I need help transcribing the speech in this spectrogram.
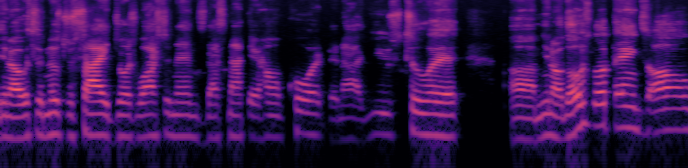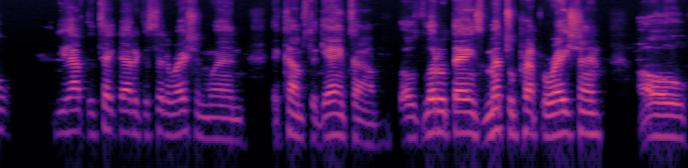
you know, it's a neutral site. George Washington's that's not their home court. They're not used to it. Um, you know, those little things all you have to take that into consideration when it comes to game time. Those little things, mental preparation. Oh,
